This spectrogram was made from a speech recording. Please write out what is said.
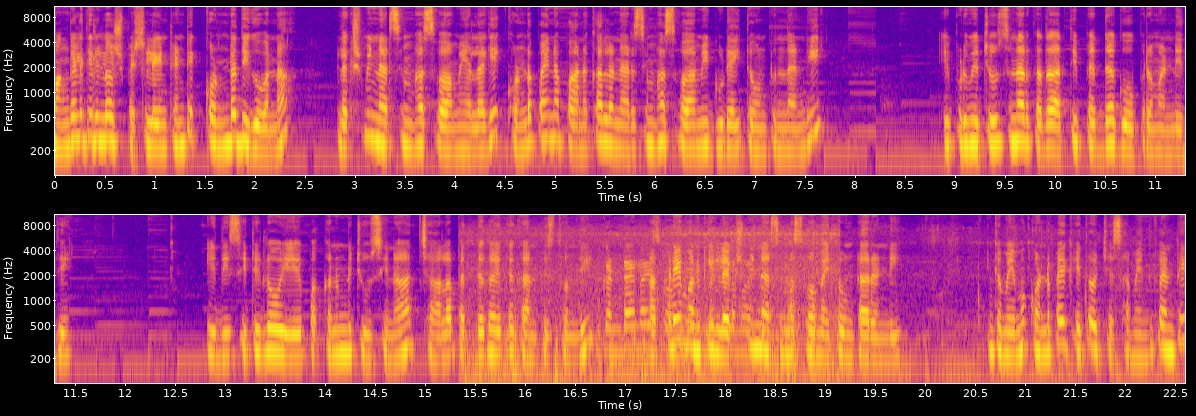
మంగళగిరిలో స్పెషల్ ఏంటంటే కొండ దిగువన లక్ష్మీ నరసింహస్వామి అలాగే కొండపైన పానకాల నరసింహస్వామి గుడి అయితే ఉంటుందండి. ఇప్పుడు మీరు చూస్తున్నారు కదా అతి పెద్ద గోపురం అండి ఇది. ఇది సిటీలో ఏ పక్క నుండి చూసినా చాలా పెద్దగా అయితే కనిపిస్తుంది. అక్కడే మనకి లక్ష్మీ నరసింహస్వామి అయితే ఉంటారండి. ఇంకా మేము కొండపైకి అయితే వచ్చేసాము. ఎందుకంటే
